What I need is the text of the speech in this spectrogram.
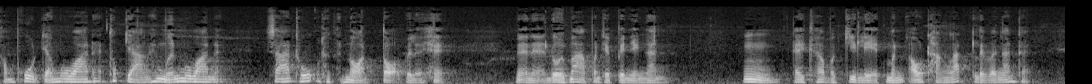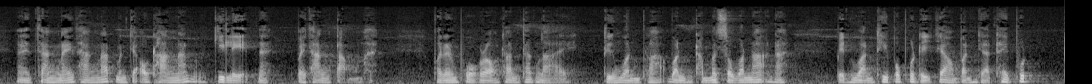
คำพูดอย่างเมื่อวานนะทุกอย่างให้เหมือนเมื่อวานนะ่ะ สาธุแล้วก็นอนต่อไปเลยนี่ยเนี่ยโดยมากมันจะเป็นอย่างนั้น อืมใครข้าว่ากิเลสมันเอาทางลัดเลยว่างั้นเถอะทางไหนทางลัดมันจะเอาทางนั้นกิเลสนะไปทางต่ำเพราะนั้นพวกเราท่านทั้งหลาย ถึงวันพระวันธรรมสวนะนะเป็นวันที่พระพุทธเจ้าบัญญัติให้พุทธ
